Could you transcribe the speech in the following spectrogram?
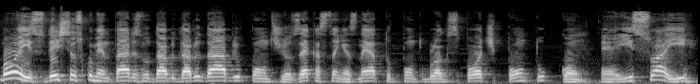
Bom, é isso. Deixe seus comentários no www.josecastanhasneto.blogspot.com. É isso aí.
